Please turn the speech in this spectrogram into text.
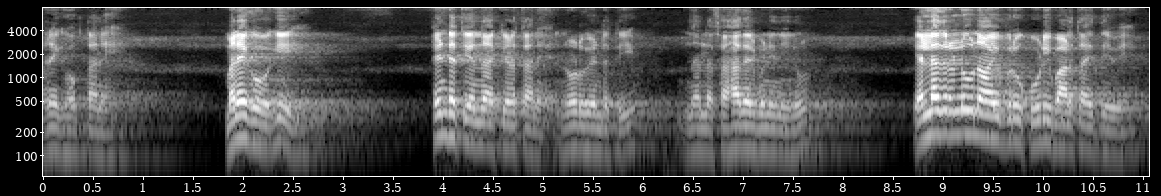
ಮನೆಗೆ ಹೋಗ್ತಾನೆ. ಮನೆಗೆ ಹೋಗಿ ಹೆಂಡತಿಯನ್ನು ಕೇಳ್ತಾನೆ. ನೋಡು ಹೆಂಡತಿ, ನನ್ನ ಸಹಧರ್ಮಿಣಿ ನೀನು. ಎಲ್ಲದರಲ್ಲೂ ನಾವಿಬ್ಬರು ಕೂಡಿ ಬಾಳ್ತಾ ಇದ್ದೇವೆ.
